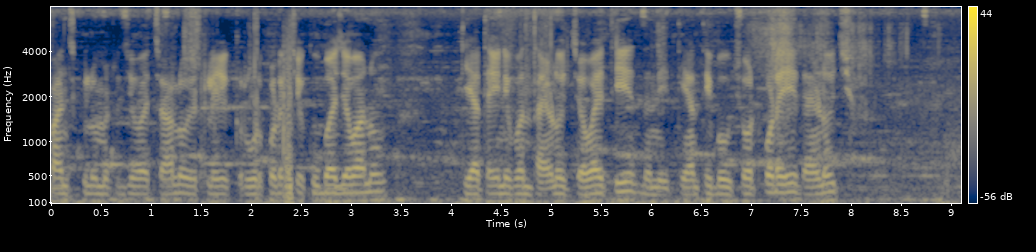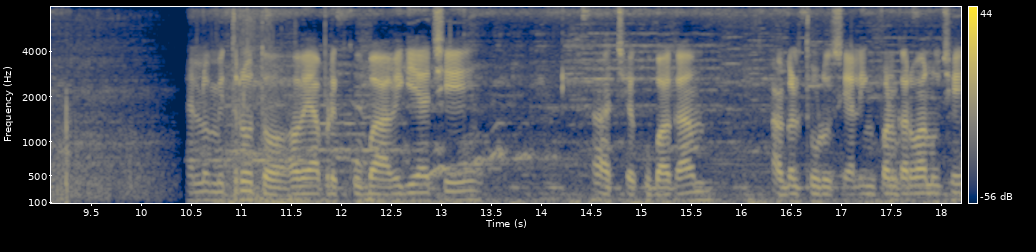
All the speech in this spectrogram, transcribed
પાંચ કિલોમીટર જેવા ચાલો, એટલે એક રોડ પડે છે કુબા જવાનો. ત્યાં થઈને પણ ધાયણો જ જવાય છે અને ત્યાંથી બહુ શોર્ટ પડે એ ધાયણો જ હેલો મિત્રો, તો હવે આપણે કુબા આવી ગયા છીએ. આ છે કુબા ગામ. આગળ થોડું સેલિંગ પણ કરવાનું છે.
